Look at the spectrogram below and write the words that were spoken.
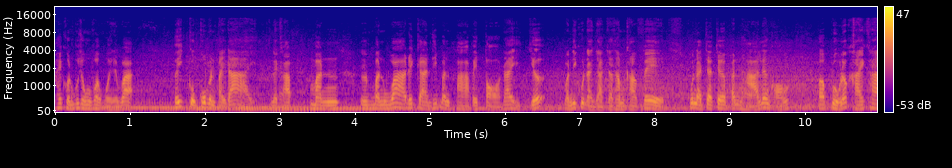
ให้คนผู้ชมผู้ฟังผมเห็นว่าเฮ้ยโกโก้มันไปได้นะครับมันมันว่าด้วยการที่มันพาไปต่อได้อีกเยอะ วันนี้คุณอาจอยากจะทำคาเฟ่คุณอาจจะเจอปัญหาเรื่องของเอ่อปลูกแล้วขายใคร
